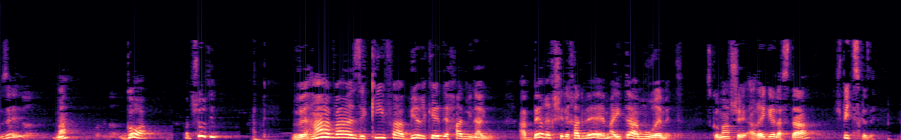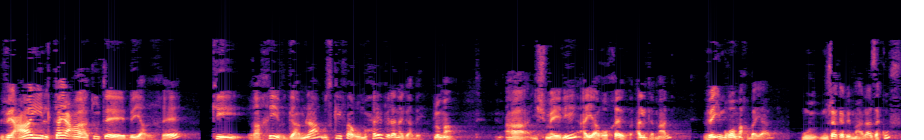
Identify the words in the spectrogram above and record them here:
זה, מה? גואה, מבסוטים. והווה זקיפה בירקד אחד מניו. הברך של אחד מהם הייתה מורמת. אז כלומר שהרגל עשתה שפיץ כזה. ועיל תיעה תותה בירחה, כי רכיב גם לה וזקיפה רומחה ולה נגע בה. כלומר, הישמעאלי היה רוכב על גמל ועם רומח ביד, מושט כלפי מעלה, זקוף,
